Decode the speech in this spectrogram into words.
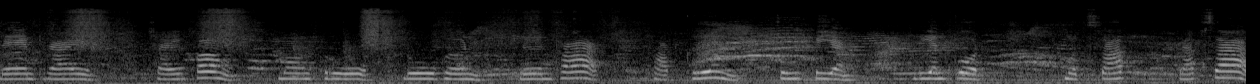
เดนไพร ใช้ข้อง มองครู ดูเพลิน เดินพลาดขัดครึ่งจึงเปลี่ยน เรียนกฎ หมดทรัพย์ รับทราบ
